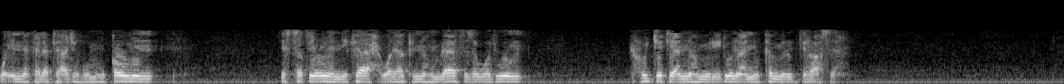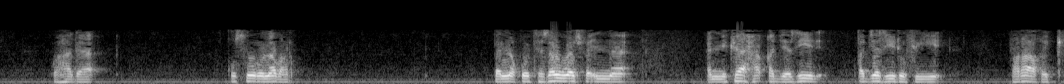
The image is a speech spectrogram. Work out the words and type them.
وإنك لتعجب من قوم يستطيعون النكاح ولكنهم لا يتزوجون بحجة أنهم يريدون أن يكملوا الدراسة. وهذا قصور نظر. بل نقول تزوج فإن النكاح قد يزيد قد يزيد في فراغك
